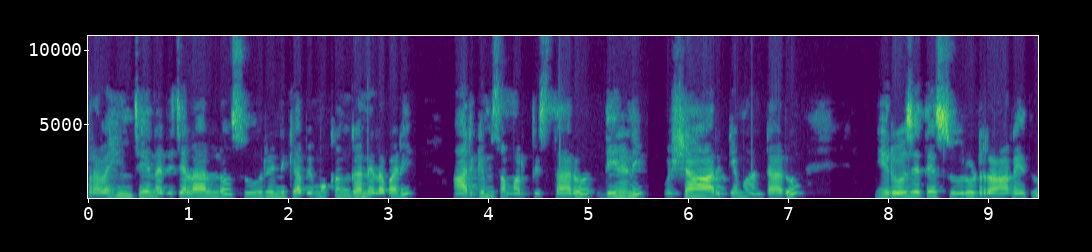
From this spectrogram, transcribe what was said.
ప్రవహించే నది జలాల్లో సూర్యునికి అభిముఖంగా నిలబడి ఆర్ఘ్యం సమర్పిస్తారు. దీనిని ఉషా ఆర్ఘ్యం అంటారు. ఈ రోజైతే సూర్యుడు రాలేదు.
